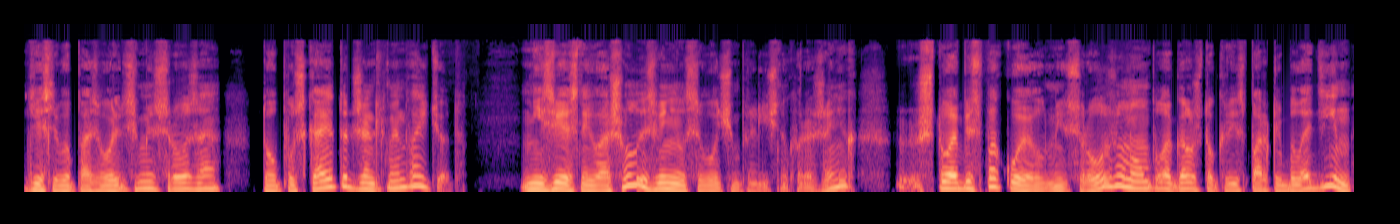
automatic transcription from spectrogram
Если вы позволите, мисс Роза, то пускай этот джентльмен войдет. Неизвестный вошел, извинился в очень приличных выражениях, что обеспокоил мисс Розу, но он полагал, что Крис Паркли был один,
